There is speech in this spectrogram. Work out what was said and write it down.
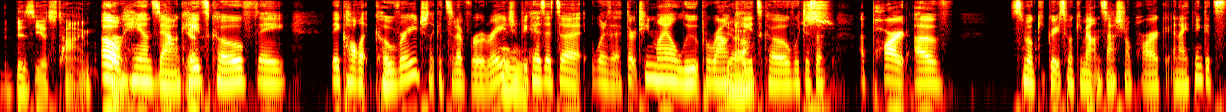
the busiest time. Oh, for- hands down, Cades Cove. They they call it Cove Rage, like instead of Road Rage, Ooh. because it's a what is it, a 13 mile loop around Yeah. Cades Cove, which is a, a part of Smoky Great Smoky Mountains National Park, and I think it's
